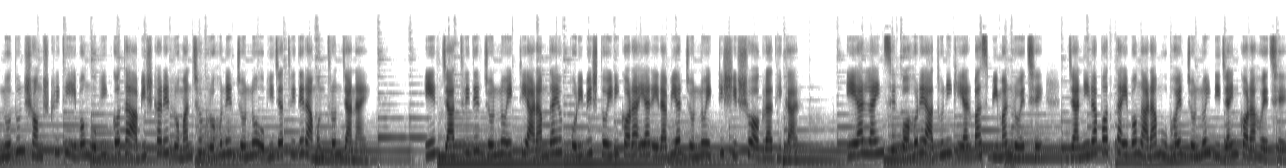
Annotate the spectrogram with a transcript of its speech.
নতুন সংস্কৃতি এবং অভিজ্ঞতা আবিষ্কারের রোমাঞ্চ গ্রহণের জন্য অভিযাত্রীদের আমন্ত্রণ জানায়। এর যাত্রীদের জন্য একটি আরামদায়ক পরিবেশ তৈরি করা এয়ার এরাবিয়ার জন্য একটি শীর্ষ অগ্রাধিকার। এয়ারলাইন্সের বহরে আধুনিক এয়ারবাস বিমান রয়েছে, যা নিরাপত্তা এবং আরাম উভয়ের জন্যই ডিজাইন করা হয়েছে।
